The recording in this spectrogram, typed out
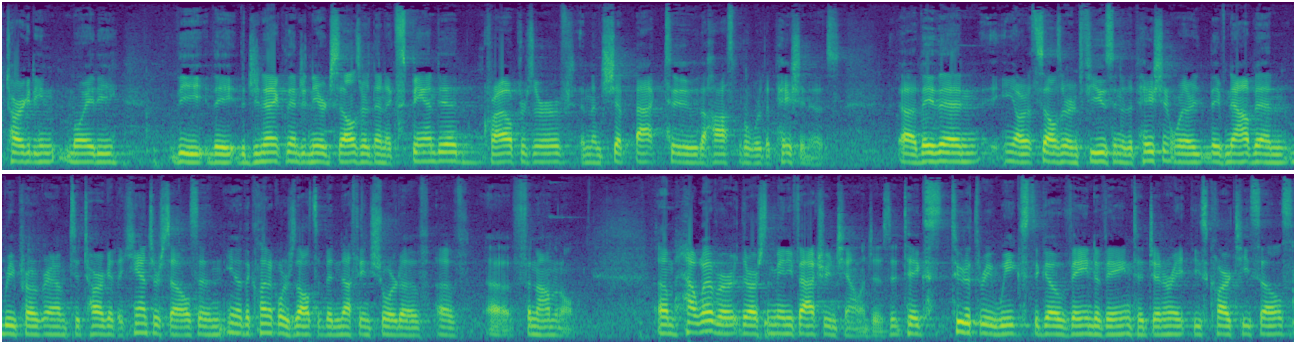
targeting moiety. The, the, the, genetically engineered cells are then expanded, cryopreserved, and then shipped back to the hospital where the patient is. Uh, they then, you know, cells are infused into the patient where they've now been reprogrammed to target the cancer cells, and you know, the clinical results have been nothing short of, of uh, phenomenal. Um, however, there are some manufacturing challenges. It takes two to three weeks to go vein to vein to generate these CAR T cells,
